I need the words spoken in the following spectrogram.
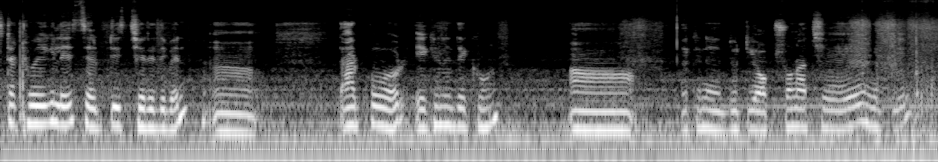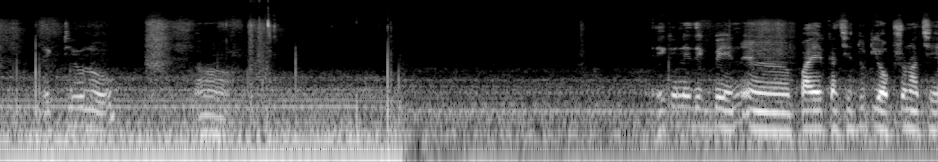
স্টার্ট হয়ে গেলে সেলফটি ছেড়ে দিবেন। তারপর এখানে দেখুন এখানে দুটি অপশন আছে নিচে। একটি হলো এখানে দেখবেন পায়ের কাছে দুটি অপশন আছে।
